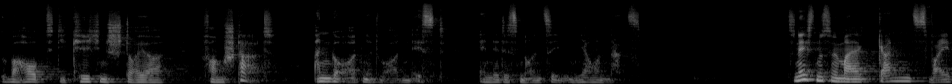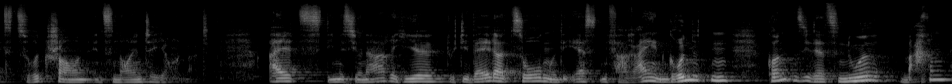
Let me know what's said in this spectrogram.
überhaupt die Kirchensteuer vom Staat angeordnet worden ist. Ende des 19. Jahrhunderts. Zunächst müssen wir mal ganz weit zurückschauen ins 9. Jahrhundert. Als die Missionare hier durch die Wälder zogen und die ersten Pfarreien gründeten, konnten sie das nur machen,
